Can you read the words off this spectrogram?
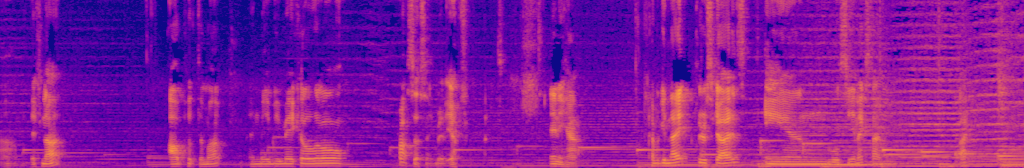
Um, if not, I'll put them up and maybe make a little processing video for that. Anyhow, have a good night, clear skies, and we'll see you next time. Bye.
